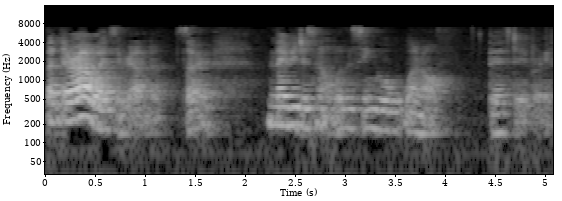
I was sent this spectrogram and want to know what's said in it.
But there are ways around it, so maybe just not with a single one off birth debrief.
